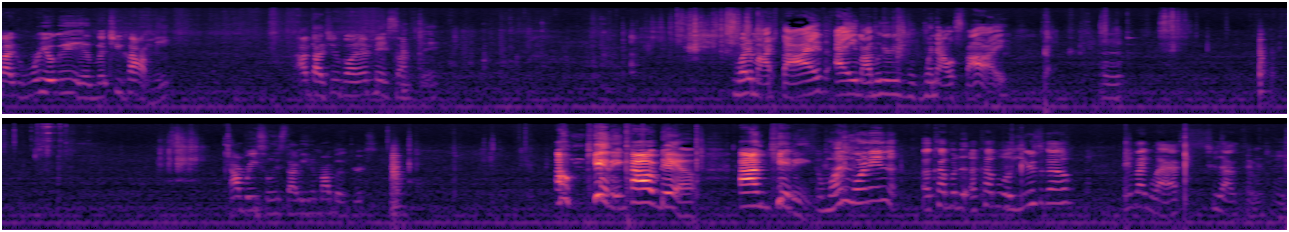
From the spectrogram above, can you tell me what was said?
like real good, but you caught me. I thought you were gonna admit something. What am I? Five? I ate my boogers when I was five. Mm. I recently stopped eating my boogers. I'm kidding. Calm down. I'm kidding. One morning, a couple a couple of years ago, maybe like last 2017,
